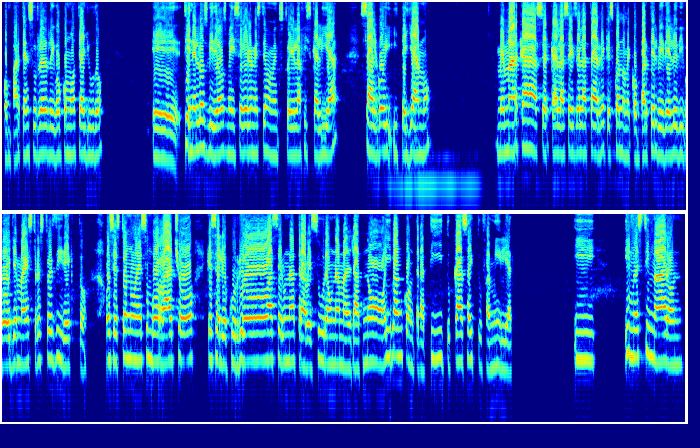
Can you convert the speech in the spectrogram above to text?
comparte en sus redes, le digo, ¿cómo te ayudo? Eh, tiene los videos, me dice, ver, en este momento estoy en la fiscalía, salgo y te llamo me marca cerca de las seis de la tarde, que es cuando me comparte el video, le digo, oye maestro, esto es directo. O sea, esto no es un borracho que se le ocurrió hacer una travesura, una maldad. No, iban contra ti, tu casa y tu familia. Y, no estimaron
